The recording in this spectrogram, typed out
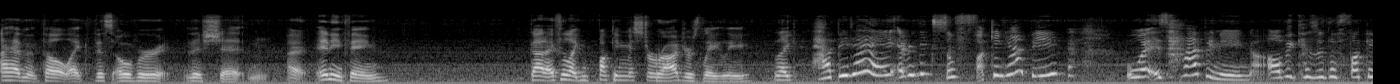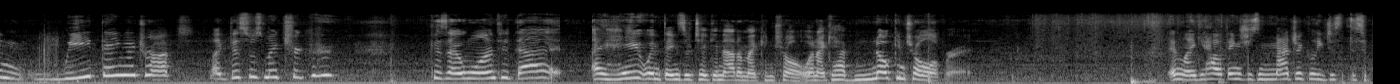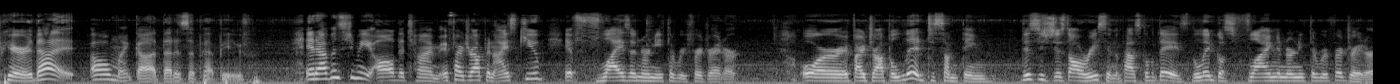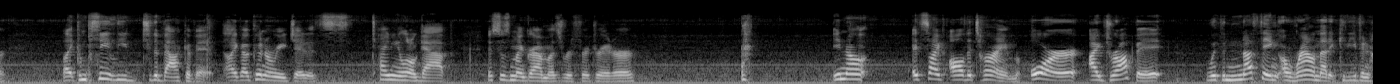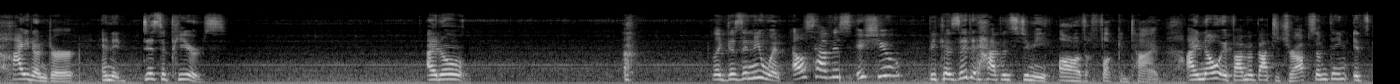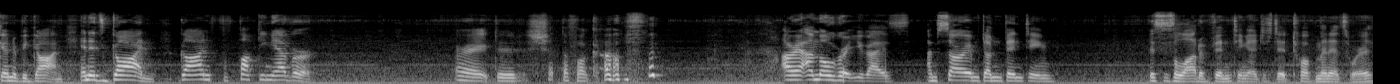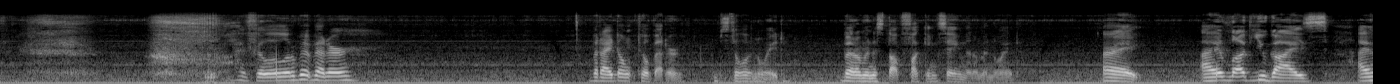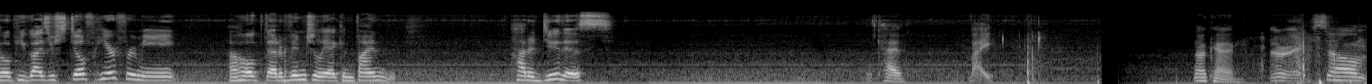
I haven't felt like this over this shit. Uh, anything. God, I feel like fucking Mr. Rogers lately. Like, happy day! Everything's so fucking happy! What is happening? All because of the fucking weed thing I dropped? Like, this was my trigger? Because I wanted that. I hate when things are taken out of my control, when I have no control over it. And like how things just magically just disappear. That, oh my god, that is a pet peeve. It happens to me all the time. If I drop an ice cube, it flies underneath the refrigerator. Or if I drop a lid to something, this is just all recent, the past couple days, the lid goes flying underneath the refrigerator. Like completely to the back of it. Like I couldn't reach it. It's tiny little gap. This was my grandma's refrigerator. you know, it's like all the time. Or I drop it with nothing around that it could even hide under and it disappears. I don't. Like, does anyone else have this issue? Because it happens to me all the fucking time. I know if I'm about to drop something, it's gonna be gone. And it's gone. Gone for fucking ever. Alright, dude. Shut the fuck up. Alright, I'm over it, you guys. I'm sorry I'm done venting. This is a lot of venting. I just did 12 minutes worth. I feel a little bit better. But I don't feel better. I'm still annoyed. But I'm gonna stop fucking saying that I'm annoyed. Alright. I love you guys. I hope you guys are still here for me. I hope that eventually I can find how to do this. Okay. Bye. Okay. Alright, so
